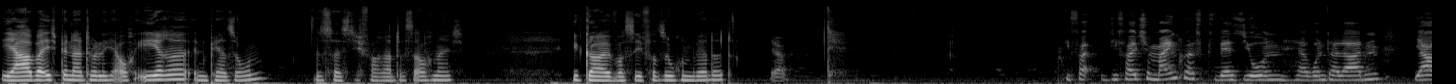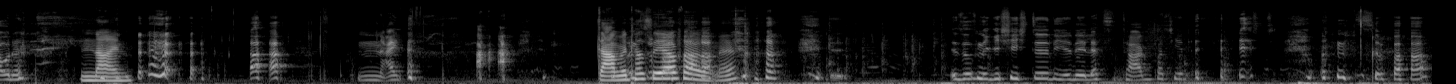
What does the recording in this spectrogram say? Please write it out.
Ja, aber ich bin natürlich auch Ehre in Person. Das heißt, ich verrate es auch nicht. Egal, was ihr versuchen werdet. Ja. Die, fa die falsche Minecraft-Version herunterladen. Ja oder Nein. nein? Damit hast du ja erfahren, ne? Ist das eine Geschichte, die in den letzten Tagen passiert ist? Und zwar,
